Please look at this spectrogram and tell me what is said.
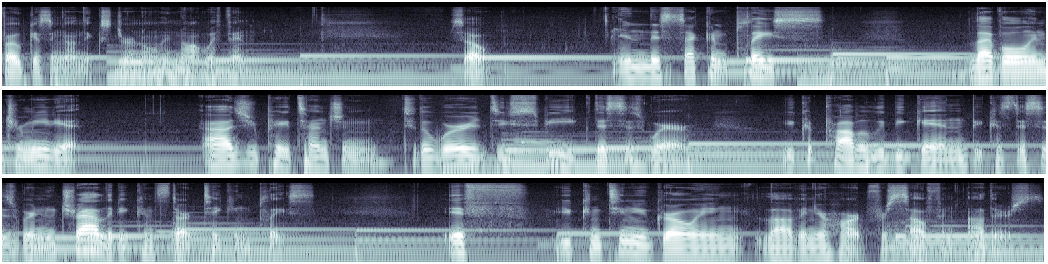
focusing on the external and not within. So in this second place level intermediate as you pay attention to the words you speak this is where you could probably begin because this is where neutrality can start taking place. If you continue growing love in your heart for self and others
